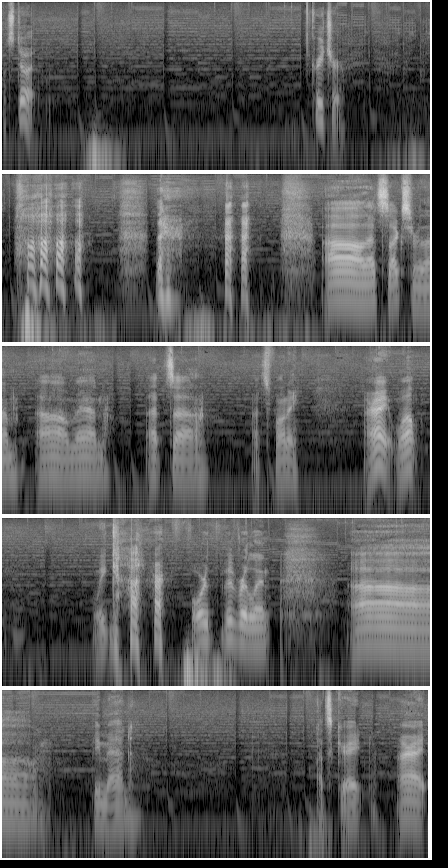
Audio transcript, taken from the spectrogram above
Let's do it. Creature. there. oh, that sucks for them. Oh man, that's uh, that's funny. All right, well, we got our fourth Virulent. Oh, be mad. That's great. All right,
